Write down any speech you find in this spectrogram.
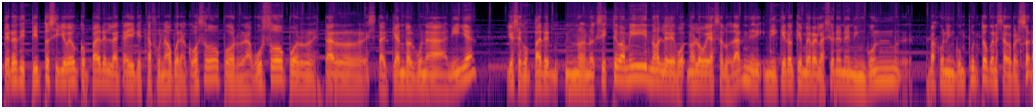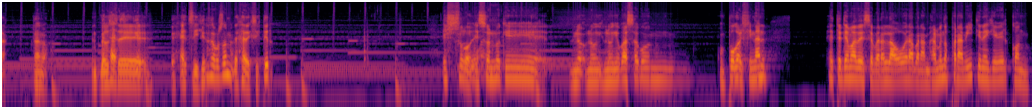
Pero es distinto si yo veo un compadre en la calle que está funado por acoso, por abuso, por estar stalkeando a alguna niña. Yo ese compadre no, no existe para mí, no, le, no lo voy a saludar, ni, ni quiero que me relacionen en ningún, bajo ningún punto con esa persona. Claro. Entonces, Deja de existir esa persona. deja de existir. Eso, eso es lo que, lo, lo- lo que pasa con un poco al final. Este tema de separar la obra, para, al menos para mí, tiene que ver con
